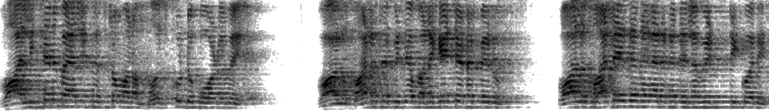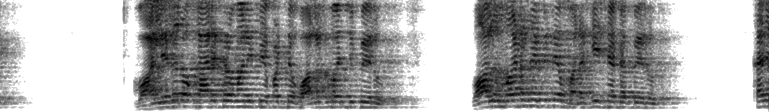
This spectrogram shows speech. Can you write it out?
వాళ్ళు ఇచ్చిన మేనిఫెస్టో మనం మోసుకుంటూ పోవడమే. వాళ్ళు మాట తప్పితే మనకే చెడ్డ పేరు. వాళ్ళు మాట ఏదైనా కనుక నిలబెట్టుకొని వాళ్ళు ఏదైనా ఒక కార్యక్రమాన్ని చేపడితే వాళ్ళకు మంచి పేరు. వాళ్ళు మాట తప్పితే మనకే చెడ్డ పేరు. కానీ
